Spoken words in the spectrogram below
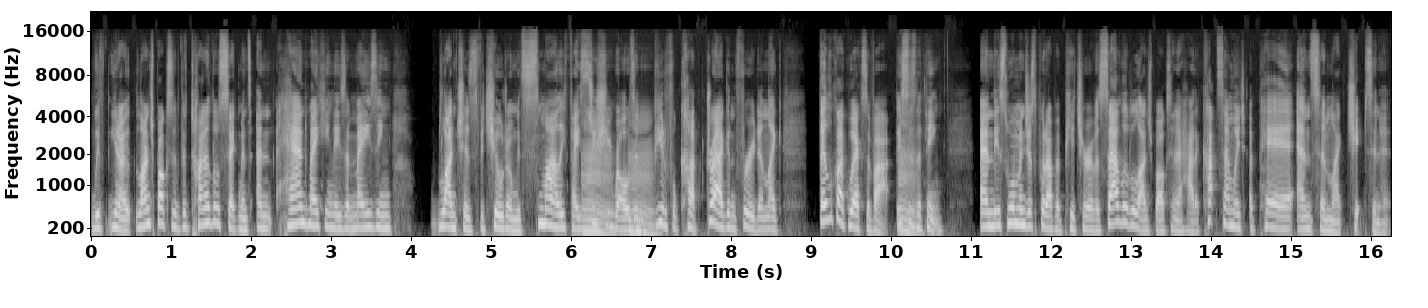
with, you know, lunchboxes with the tiny little segments and hand making these amazing lunches for children with smiley face mm, sushi rolls and mm. beautiful cut up dragon fruit and like they look like works of art. This is the mm. thing. And this woman just put up a picture of a sad little lunchbox and it had a cut sandwich, a pear, and some like chips in it.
